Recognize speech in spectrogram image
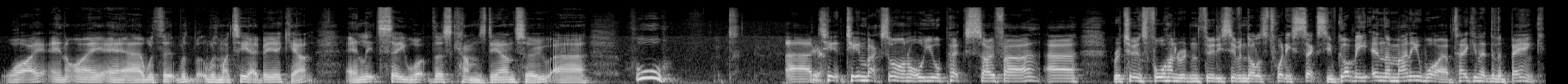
why, and I uh, with, the, with with my TAB account, and let's see what this comes down to. Uh, whew, uh, yeah. ten, 10 bucks on all your picks so far. Uh, returns $437.26. You've got me in the money. Why? I'm taking it to the bank.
